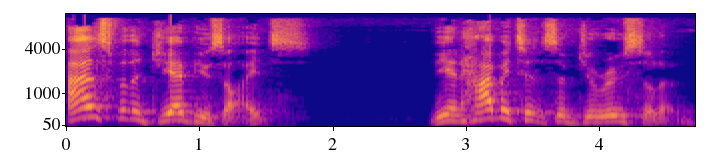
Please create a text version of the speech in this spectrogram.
As for the Jebusites, the inhabitants of Jerusalem,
